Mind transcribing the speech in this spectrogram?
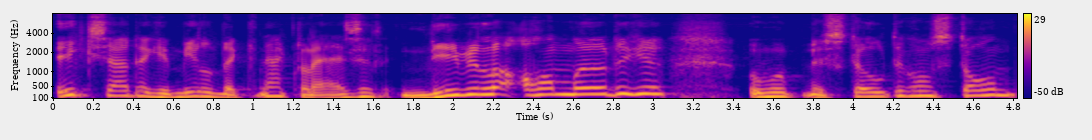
Ik zou de gemiddelde knaklijzer niet willen aanmoedigen om op een stoel te gaan staan,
